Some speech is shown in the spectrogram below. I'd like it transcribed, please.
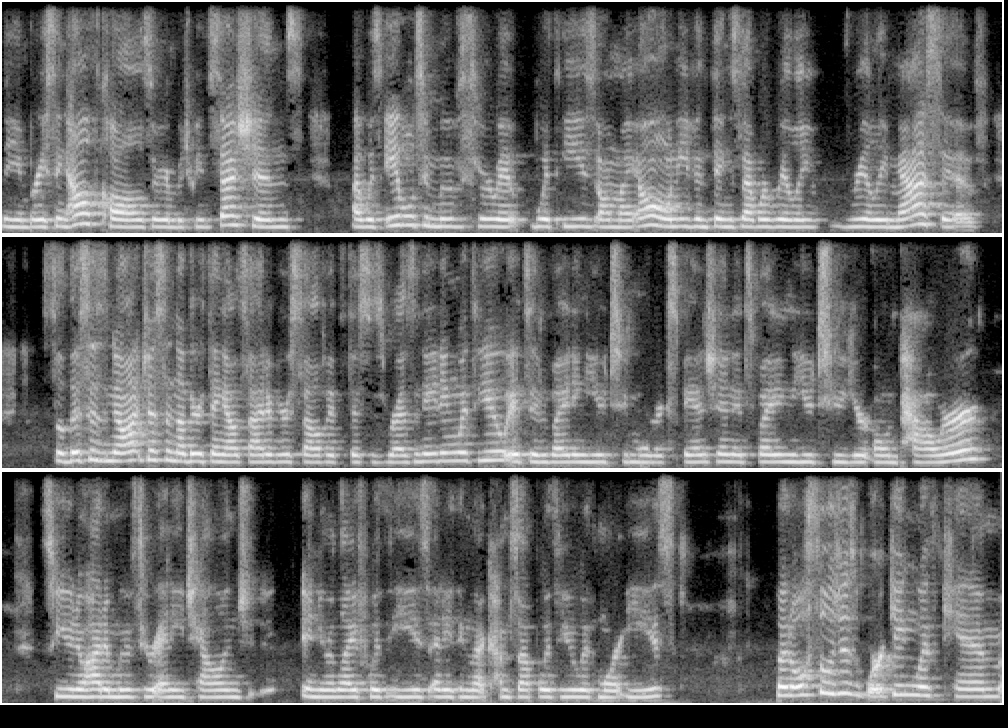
the embracing health calls or in between sessions, I was able to move through it with ease on my own, even things that were really, really massive. So this is not just another thing outside of yourself. If this is resonating with you, it's inviting you to more expansion. It's inviting you to your own power so you know how to move through any challenge in your life with ease, anything that comes up with you with more ease. But also just working with Kim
